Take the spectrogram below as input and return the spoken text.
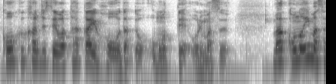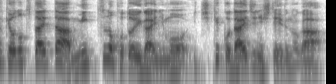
幸福感受性は高い方だと思っております。まあこの今先ほど伝えた3つのこと以外にも一結構大事にしているのが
